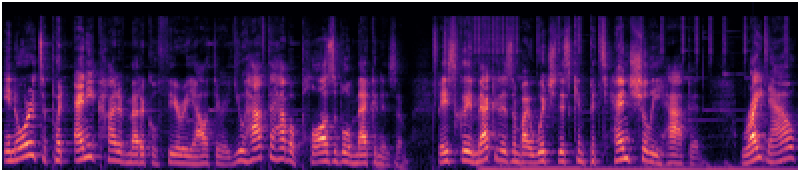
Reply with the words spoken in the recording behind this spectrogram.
In order to put any kind of medical theory out there, you have to have a plausible mechanism. Basically, a mechanism by which this can potentially happen. Right now,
